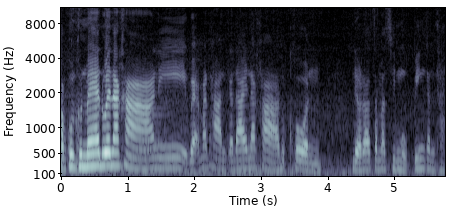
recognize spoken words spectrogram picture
ขอบคุณคุณแม่ด้วยนะคะ นี่แวะมาทานกันได้นะคะ ทุกคน เดี๋ยวเราจะมาชิมหมูปิ้งกันค่ะ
